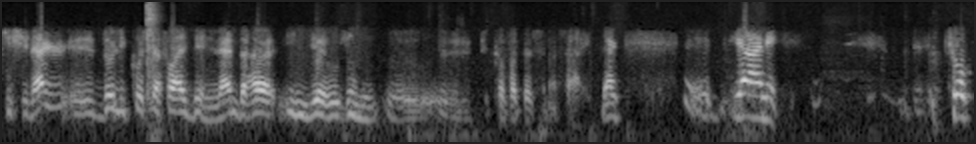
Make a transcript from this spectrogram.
kişiler e, dolikosefal denilen daha ince uzun e, kafatasına sahipler. E, yani çok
